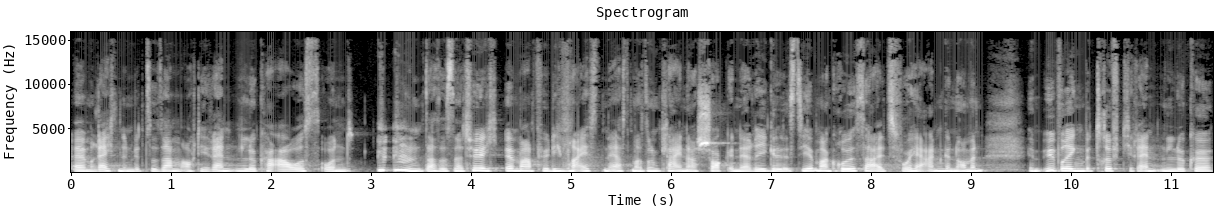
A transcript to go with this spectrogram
ähm, rechnen wir zusammen auch die Rentenlücke aus und das ist natürlich immer für die meisten erstmal so ein kleiner Schock. In der Regel ist die immer größer als vorher angenommen. Im Übrigen betrifft die Rentenlücke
